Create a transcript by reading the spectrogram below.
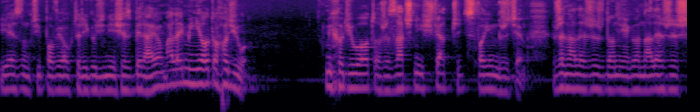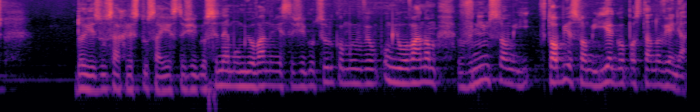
jest, on ci powie, o której godzinie się zbierają, ale mi nie o to chodziło. Mi chodziło o to, że zacznij świadczyć swoim życiem, że należysz do Niego, należysz do Jezusa Chrystusa, jesteś Jego synem umiłowanym, jesteś Jego córką umiło- umiłowaną, w Nim są, w Tobie są Jego postanowienia.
